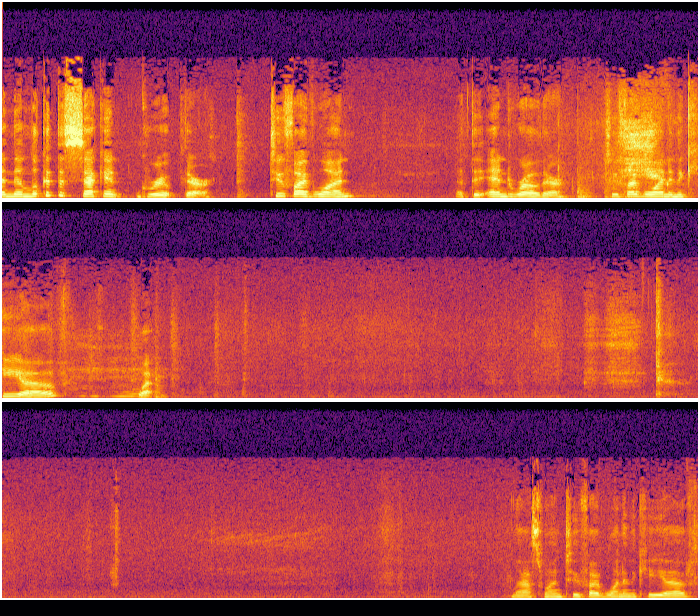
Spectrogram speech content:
And then look at the second group there. 251 at the end row there. 251 in the key of what? Last one, 251 in the key of.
